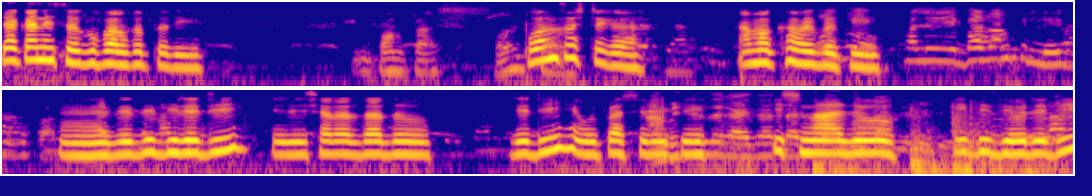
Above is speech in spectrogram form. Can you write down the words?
টাকা নিছে গোপাল কতরি পঞ্চাশ। টাকা? আমাকে খাওয়াইবে কি? হ্যাঁ, যে দিদি রেডি এই যে সারার দাদু রেডি ওই পাশে রয়েছে কৃষ্ণা দিদিও রেডি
